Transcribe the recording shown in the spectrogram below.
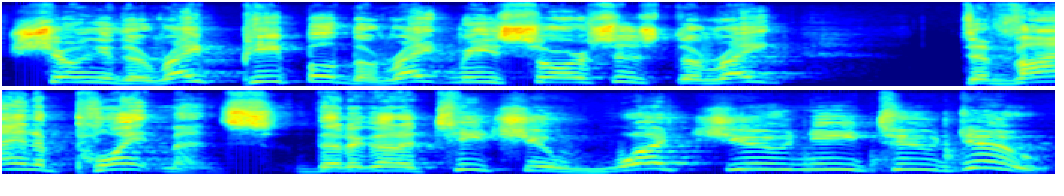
showing you the right people, the right resources, the right divine appointments that are going to teach you what you need to do.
